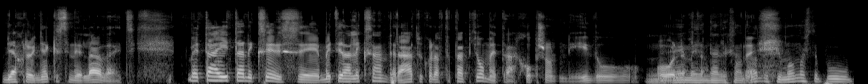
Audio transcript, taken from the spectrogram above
μια χρονιά και στην Ελλάδα έτσι. Μετά ήταν, ξέρεις, ε, με την Αλεξανδράτου και όλα αυτά τα πιο μετά. Χοψονίδου, ναι, όλα με την Αλεξανδράτου ναι. θυμόμαστε που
